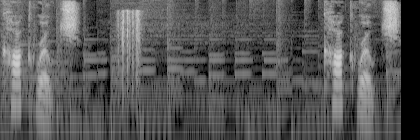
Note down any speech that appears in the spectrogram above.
Cockroach. Cockroach.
